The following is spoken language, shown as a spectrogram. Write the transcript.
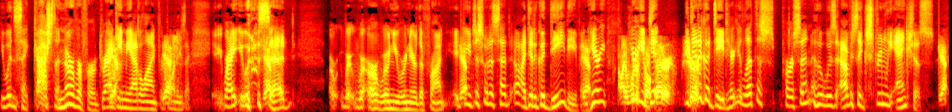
You wouldn't say, "Gosh, the nerve of her dragging Yeah. me out of line for Yes. twenty seconds," right? You would have Yep. said. Or, or, when you were near the front, yep. you just would have said, "Oh, I did a good deed." Even yep. here, I here you did, better. You did a good deed. Here, you let this person who was obviously extremely anxious yep.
